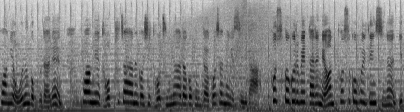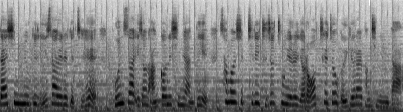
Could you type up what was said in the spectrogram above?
포항에 오는 것보다는 포항에 더 투자하는 것이 더 중요하다고 본다고 설명했습니다. 포스코 그룹에 따르면 포스코 홀딩스는 이달 16일 이사회를 개최해 본사 이전 안건을 심의한 뒤 3월 17일 주주총회를 열어 최종 의결할 방침입니다.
